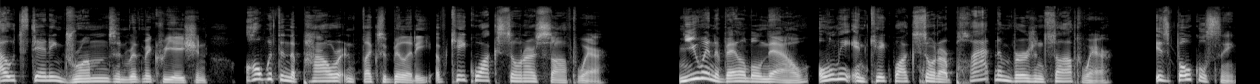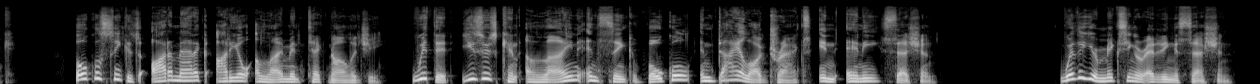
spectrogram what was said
outstanding drums and rhythmic creation, all within the power and flexibility of Cakewalk Sonar software. New and available now only in Cakewalk Sonar Platinum version software is VocalSync. VocalSync is automatic audio alignment technology. With it, users can align and sync vocal and dialogue tracks in any session. Whether you're mixing or editing a session,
